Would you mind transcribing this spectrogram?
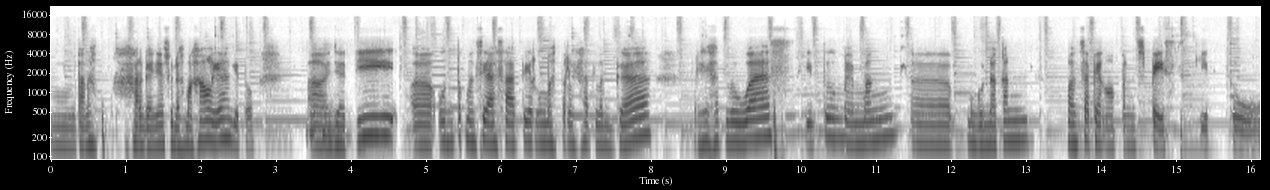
um, tanah harganya sudah mahal ya gitu. Uh, hmm. Jadi uh, untuk mensiasati rumah terlihat lega, terlihat luas itu memang uh, menggunakan konsep yang open space gitu.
